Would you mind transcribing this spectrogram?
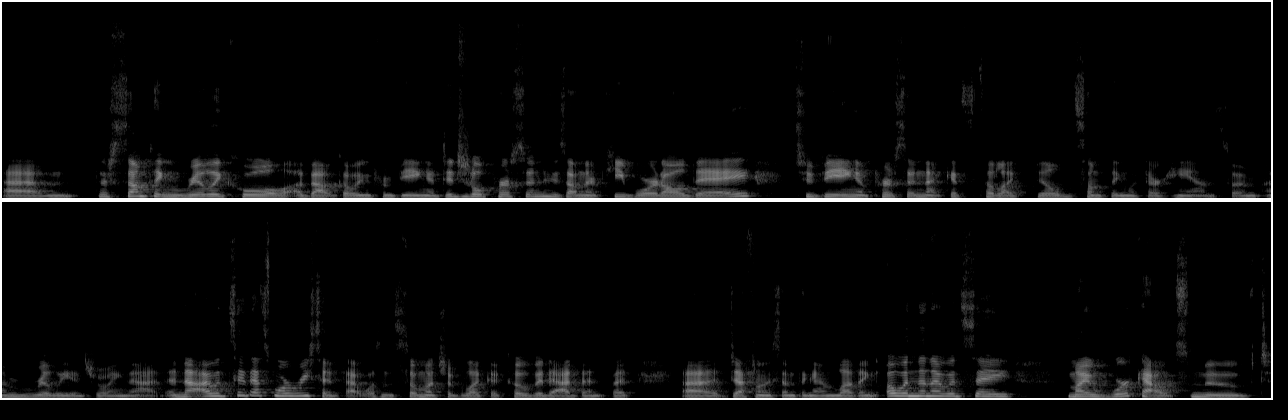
Um, there's something really cool about going from being a digital person who's on their keyboard all day to being a person that gets to like build something with their hands. So I'm, I'm really enjoying that. And I would say that's more recent. That wasn't so much of like a COVID advent, but uh, definitely something I'm loving. Oh, and then I would say my workouts moved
